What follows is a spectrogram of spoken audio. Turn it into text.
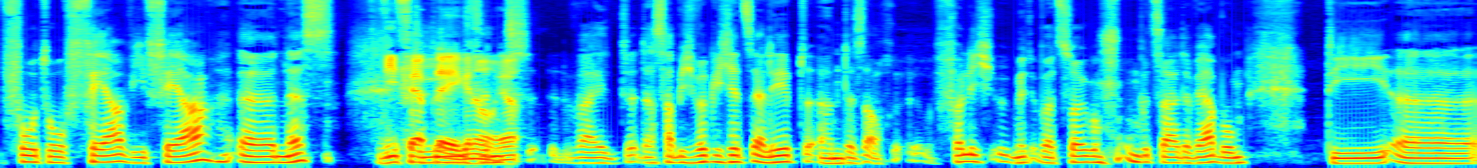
Foto fair wie Fairness. Wie Fairplay, genau, sind, ja. Weil das habe ich wirklich jetzt erlebt und das ist auch völlig mit Überzeugung unbezahlte Werbung. Die äh,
